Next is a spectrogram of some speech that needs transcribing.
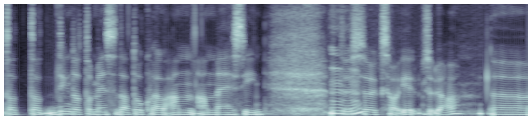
dat, dat, ik denk dat de mensen dat ook wel aan, aan mij zien. Mm -hmm. Dus uh, ik zou... Ja, uh,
